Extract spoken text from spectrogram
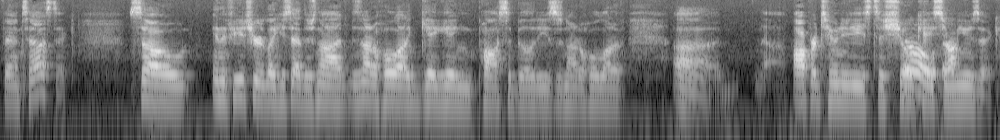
Fantastic. So in the future, like you said, there's not there's not a whole lot of gigging possibilities. There's not a whole lot of uh, opportunities to showcase your uh, music.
